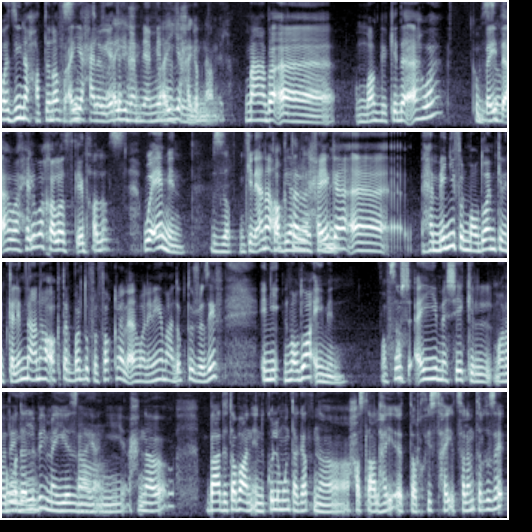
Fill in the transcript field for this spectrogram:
وادينا حطيناه في أي. حلويات في أي إحنا حاجة- بنعملها في أي حاجة. بنعملها مع بقى مج كده قهوة كوباية. قهوة حلوة خلاص كده خلاص وآمن بالظبط يمكن أنا طبيعي أكتر 100%. حاجة آه، همني في الموضوع يمكن اتكلمنا عنها أكتر برضو في الفقرة الاولانيه مع دكتور جوزيف ان الموضوع آمن ما فيهوش أي مشاكل مرضية. هو ده اللي بيميزنا آه. يعني. إحنا بعد طبعا إن كل منتجاتنا حاصلة على هيئة ترخيص هيئة سلامة الغذاء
